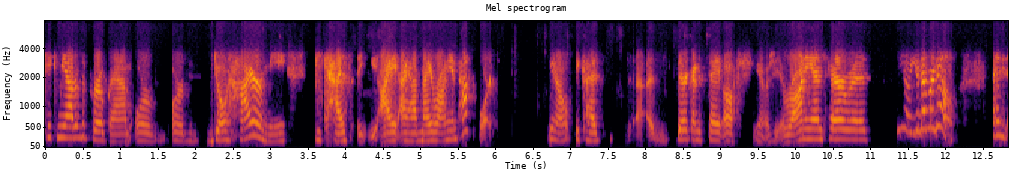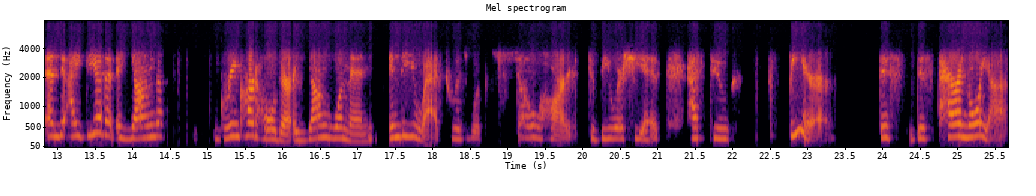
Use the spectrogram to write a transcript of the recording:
kick me out of the program or or don't hire me because I I have my Iranian passport, you know, because uh, they're gonna say, oh, you know, she's Iranian terrorist, you know, you never know. And, and the idea that a young green card holder, a young woman in the US who has worked so hard to be where she is, has to fear this, this paranoia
